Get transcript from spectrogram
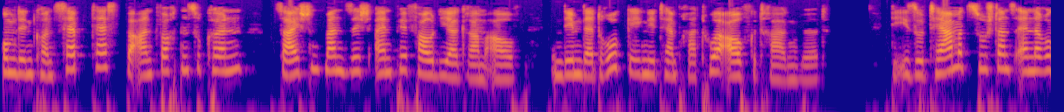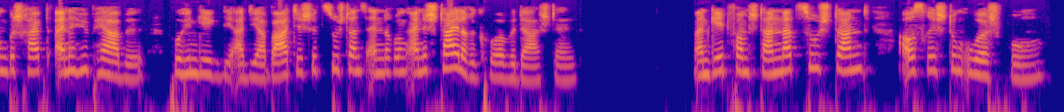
Um den Konzepttest beantworten zu können, zeichnet man sich ein PV-Diagramm auf, in dem der Druck gegen die Temperatur aufgetragen wird. Die isotherme Zustandsänderung beschreibt eine Hyperbel, wohingegen die adiabatische Zustandsänderung eine steilere Kurve darstellt man geht vom Standardzustand aus Richtung Ursprung,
